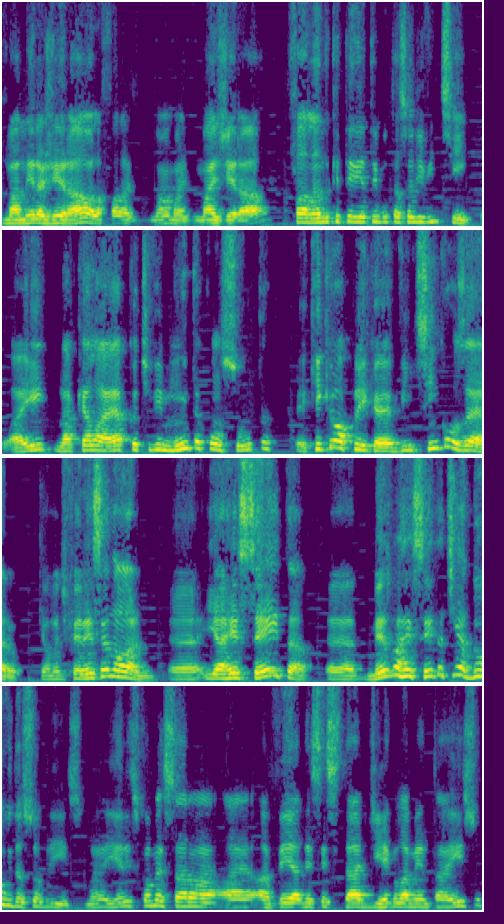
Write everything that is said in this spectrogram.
maneira geral, ela fala de norma mais geral, falando que teria tributação de 25. Aí, naquela época, eu tive muita consulta o que, que eu aplico? É 25 ou zero? Que é uma diferença enorme. É, e a Receita, é, mesmo a Receita tinha dúvidas sobre isso. Né? E eles começaram a, a, ver a necessidade de regulamentar isso,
